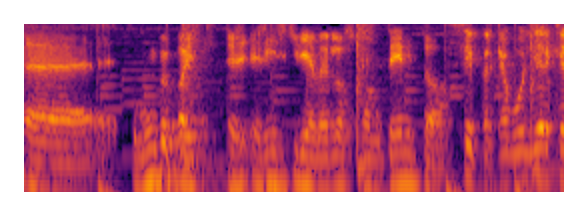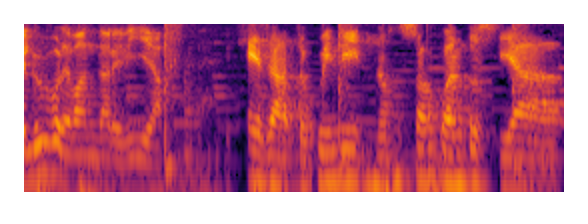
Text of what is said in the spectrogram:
eh, comunque poi rischi di averlo scontento. Sì, perché vuol dire che lui voleva andare via. Esatto, quindi non so quanto sia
